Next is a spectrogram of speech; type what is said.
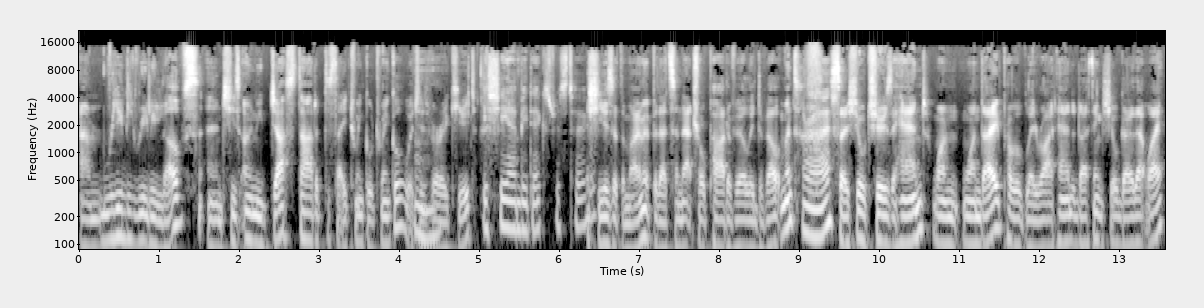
um, really, really loves. And she's only just started to say Twinkle Twinkle, which is very cute. Is she ambidextrous too? She is at the moment, but that's a natural part of early development. All right. So she'll choose a hand one one day, probably right-handed. I think she'll go that way.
